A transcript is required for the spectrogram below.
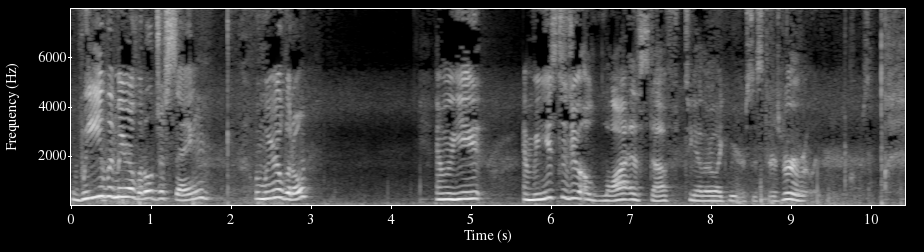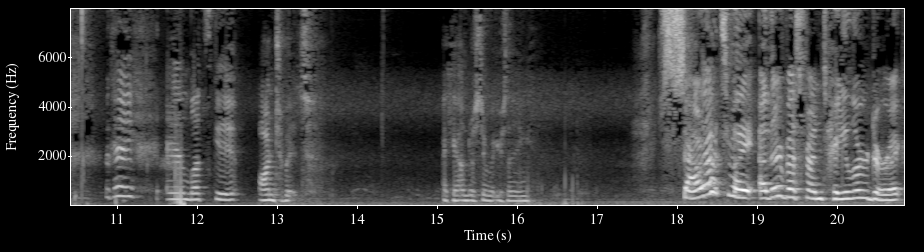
we, when we were little, just saying, when we were little, and we and we used to do a lot of stuff together, like we were sisters. We were really. Okay, and let's get onto it. I can't understand what you're saying. Shout out to my other best friend Taylor Durick.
